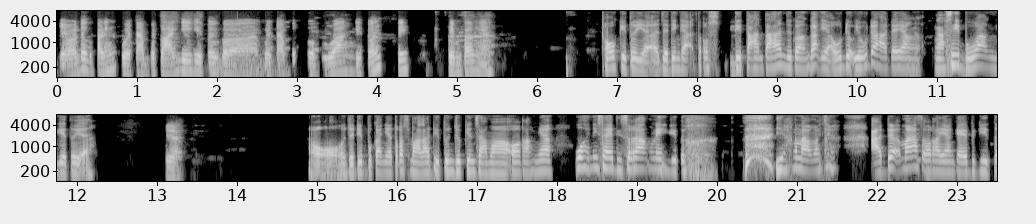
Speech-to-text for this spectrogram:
ya udah paling gue cabut lagi gitu gue gue cabut gue buang gitu aja sih simpelnya Oh gitu ya. Jadi nggak terus hmm. ditahan-tahan juga nggak ya udah ya udah ada yang ya. ngasih buang gitu ya. Iya. Oh, jadi bukannya terus malah ditunjukin sama orangnya, wah ini saya diserang nih gitu. ya namanya ada mas orang yang kayak begitu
